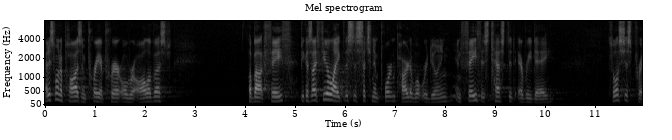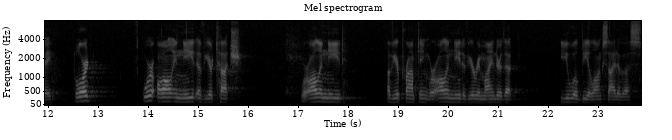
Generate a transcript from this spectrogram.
I just want to pause and pray a prayer over all of us about faith because I feel like this is such an important part of what we're doing, and faith is tested every day. So let's just pray. Lord, we're all in need of your touch. We're all in need of your prompting. We're all in need of your reminder that you will be alongside of us.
